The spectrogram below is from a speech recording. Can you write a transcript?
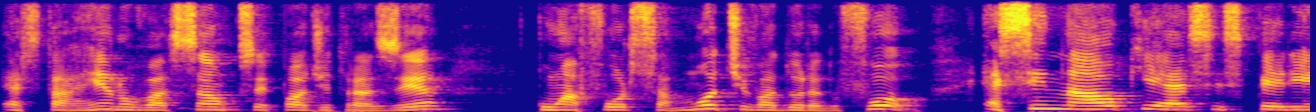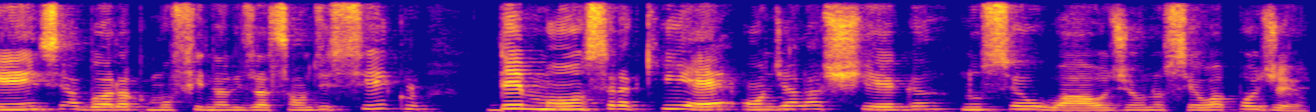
esta renovação que você pode trazer, com a força motivadora do fogo, é sinal que essa experiência, agora como finalização de ciclo, demonstra que é onde ela chega no seu auge ou no seu apogeu.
